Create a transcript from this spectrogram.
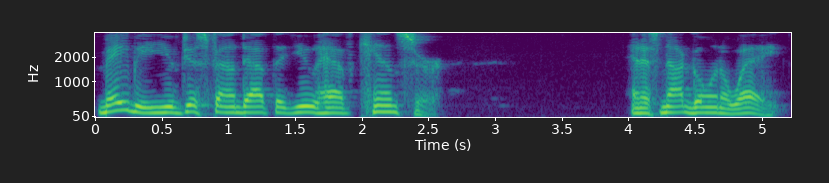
Maybe you've just found out that you have cancer and it's not going away.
